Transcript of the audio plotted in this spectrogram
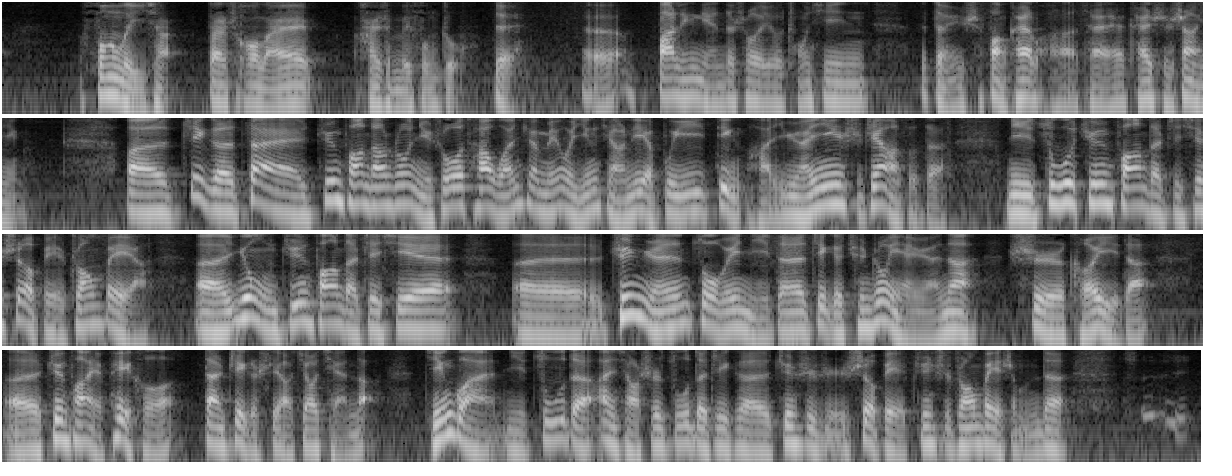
封了一下，但是后来还是没封住。对。呃，八零年的时候又重新等于是放开了啊，才开始上映。呃，这个在军方当中，你说它完全没有影响力也不一定哈。原因是这样子的，你租军方的这些设备装备啊，呃，用军方的这些呃军人作为你的这个群众演员呢是可以的，呃，军方也配合，但这个是要交钱的。尽管你租的按小时租的这个军事设备、军事装备什么的，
